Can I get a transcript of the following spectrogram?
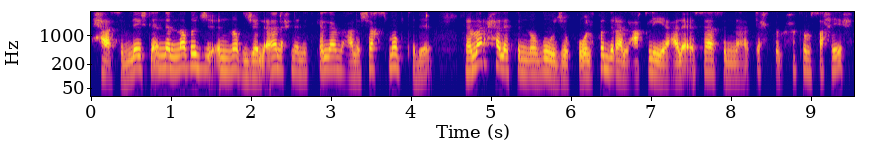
حاسم. ليش؟ لأن النضج النضج الآن إحنا نتكلم على شخص مبتدئ فمرحلة النضوج والقدرة العقلية على أساس أنها تحكم حكم صحيح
